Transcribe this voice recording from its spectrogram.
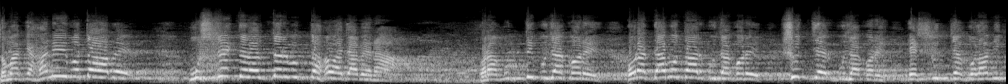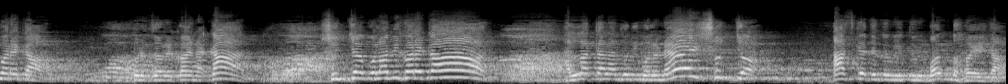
তোমাকে হানিফ হতে হবে। মুশরিকদের অন্তর্ভুক্ত হওয়া যাবে না। ওরা মূর্তি পূজা করে, ওরা দেবতার পূজা করে, সূর্যের পূজা করে। এ সূর্য গোলামি করে কার? জোরে কয় না, কার? সূর্য গোলামি করে কার? আল্লাহ তালা যদি বলেন, এই সূর্য, আজকে তুমি তুমি বন্ধ হয়ে যাও,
